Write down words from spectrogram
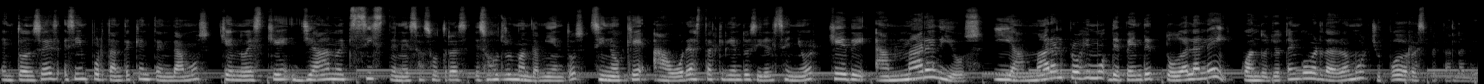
Entonces es importante que entendamos que no es que ya no existen esas otras, esos otros mandamientos, sino que ahora está queriendo decir el Señor que de amar a Dios y amar al prójimo depende toda la ley. Cuando yo tengo verdadero amor, yo puedo respetar la ley.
